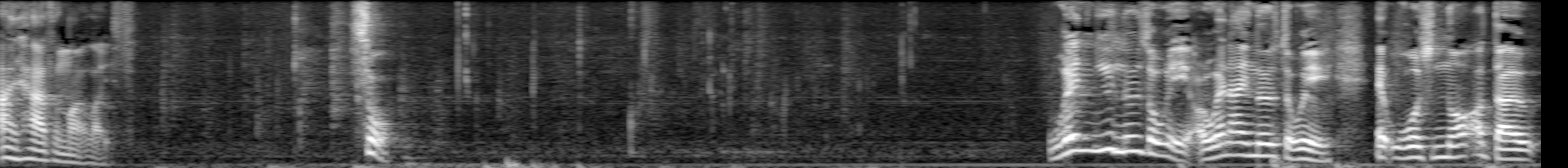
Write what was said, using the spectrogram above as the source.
I have in my life. So, when you moved away, or when I moved away, it was not about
